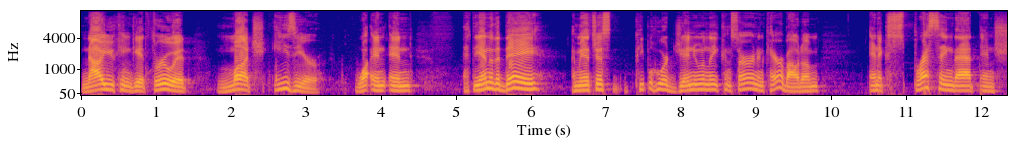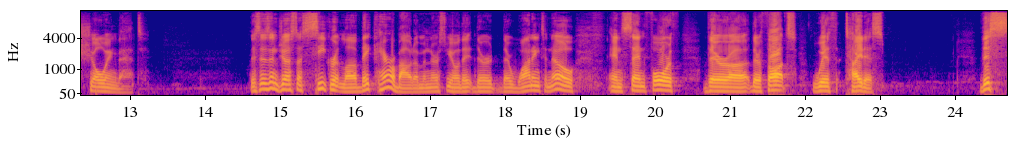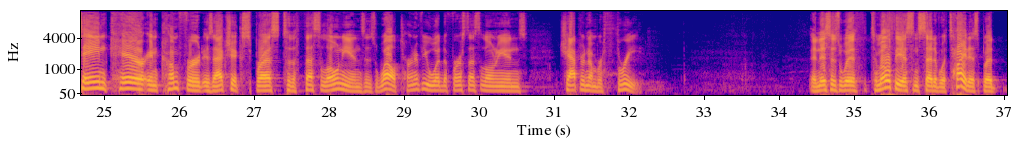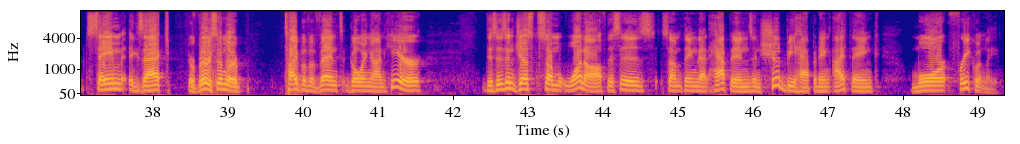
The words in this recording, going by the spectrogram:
Now you can get through it much easier. And, and at the end of the day, I mean, it's just people who are genuinely concerned and care about them and expressing that and showing that. This isn't just a secret love. They care about them and they're, you know, they, they're, they're wanting to know and send forth their, uh, their thoughts with Titus. This same care and comfort is actually expressed to the Thessalonians as well. Turn, if you would, to 1 Thessalonians chapter number 3. And this is with Timotheus instead of with Titus, but same exact or very similar type of event going on here. This isn't just some one-off. This is something that happens and should be happening, I think, more frequently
